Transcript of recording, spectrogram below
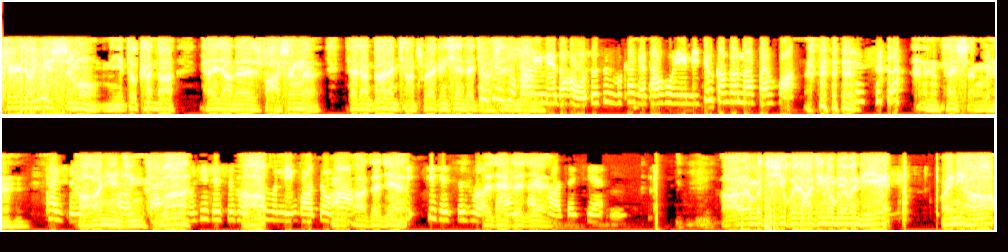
这个叫预示梦，你都看到台长的法身了，台长当然讲出来跟现在讲是说八样的。零年的好，我说师傅看看他婚姻，你就刚刚那番话，太神了，嗯，太神了。太神了。好好念经哦感恩好吗师傅，谢谢师傅，好师傅您保重啊啊。好，再见。谢谢谢师傅，再见再见哎好，再见，嗯。好，那么继续回答听众朋友问题。喂，你好，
